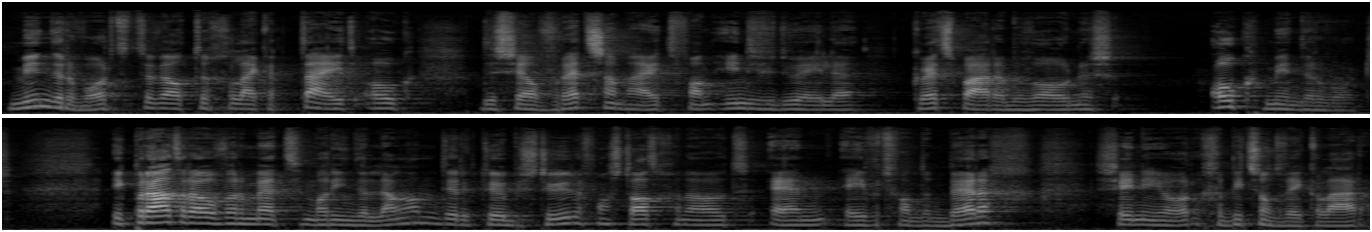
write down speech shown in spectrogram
minder wordt, terwijl tegelijkertijd ook de zelfredzaamheid van individuele kwetsbare bewoners ook minder wordt. Ik praat erover met Marien de Langem, directeur-bestuurder van Stadgenoot, en Evert van den Berg, senior gebiedsontwikkelaar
